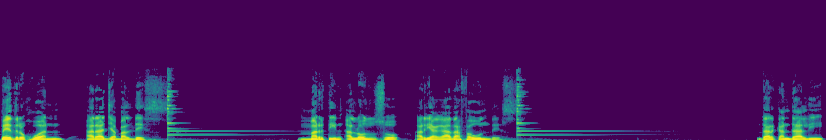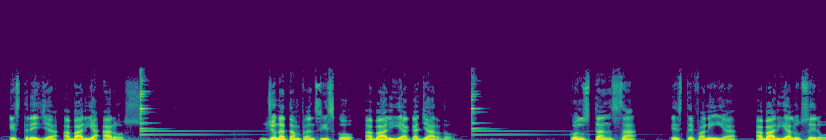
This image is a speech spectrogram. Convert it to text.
Pedro Juan Araya Valdés, Martín Alonso Arriagada Faúndes, Darkandali Estrella Avaria Aros, Jonathan Francisco Avaria Gallardo, Constanza Estefanía Avaria Lucero,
